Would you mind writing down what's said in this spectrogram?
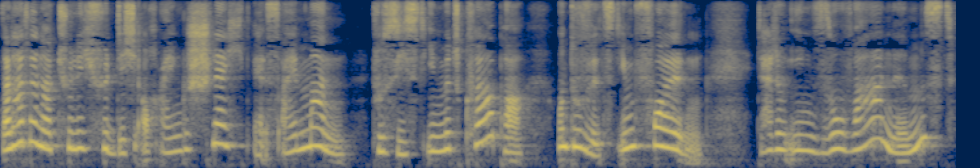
Dann hat er natürlich für dich auch ein Geschlecht. Er ist ein Mann. Du siehst ihn mit Körper und du willst ihm folgen. Da du ihn so wahrnimmst,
